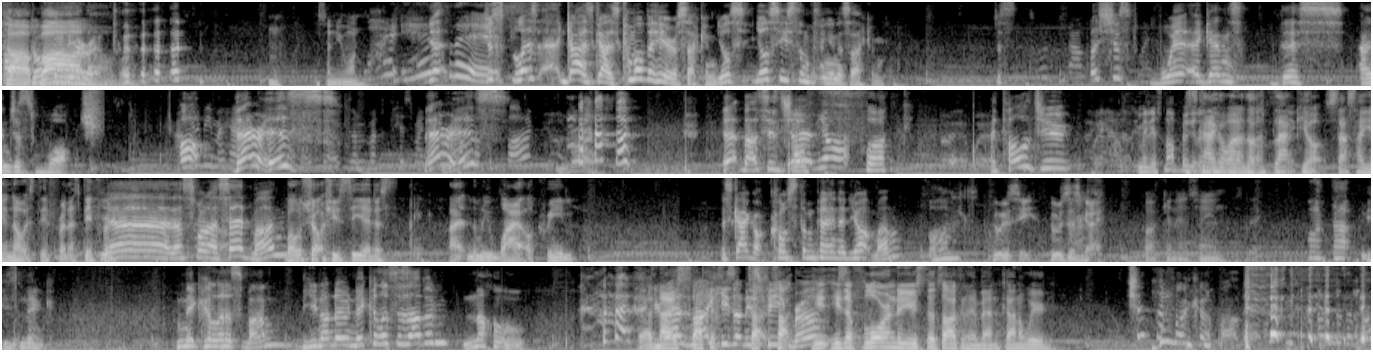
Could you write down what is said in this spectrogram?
top. Don't go near Cabana, it. That's a new one. What is Yeah, this? Just let's uh, guys, guys, come over here a second. You'll see, you'll see something in a second. Just let's just wait against this and just watch. Oh, there it is. There it is. Yeah, that's his giant yacht. Fuck. I told you. I mean, it's not bigger This guy got one of those black yachts. That's how you know it's different. That's different. Yeah, that's what I said, man. Most shots you see are just like, like normally white or cream. This guy got custom painted yacht, man. What? Who is he? Who's this guy? fucking insane. What that? He's Nick. Nicholas, man. Do you not know Nicholas is Adam? No. Yeah, he nice. wears talking- Nikes on his ta- feet, ta- bro. he- he's a floor under you still talking to him, man. Kind of weird. Shut the fuck up, man.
